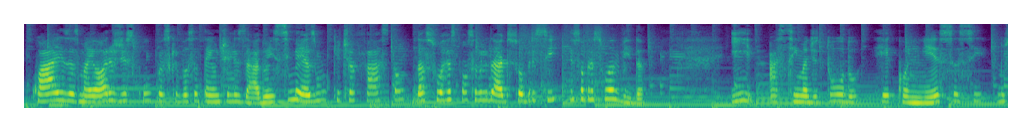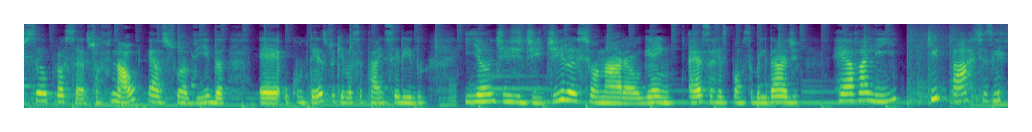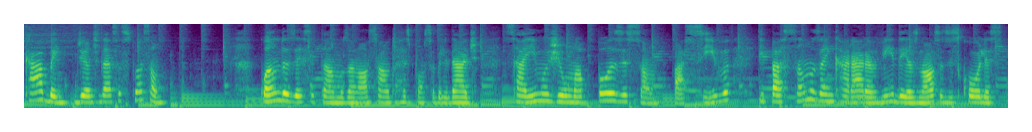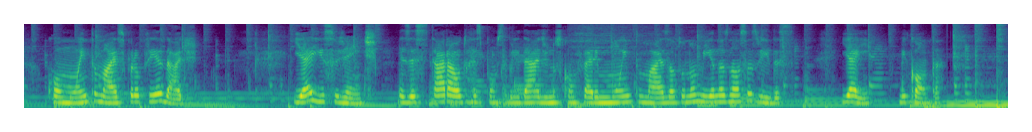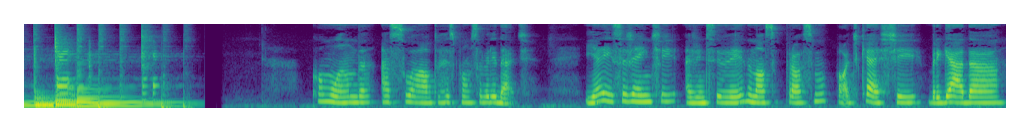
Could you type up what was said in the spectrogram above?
quais as maiores desculpas que você tem utilizado em si mesmo que te afastam da sua responsabilidade sobre si e sobre a sua vida. E, acima de tudo, reconheça-se no seu processo. Afinal, é a sua vida, é, o contexto que você está inserido. E antes de direcionar a alguém essa responsabilidade, reavalie que partes lhe cabem diante dessa situação. Quando exercitamos a nossa autorresponsabilidade, saímos de uma posição passiva e passamos a encarar a vida e as nossas escolhas com muito mais propriedade. E é isso, gente. Exercitar a autorresponsabilidade nos confere muito mais autonomia nas nossas vidas. E aí, me conta. Como anda a sua autorresponsabilidade? E é isso, gente. A gente se vê no nosso próximo podcast. Obrigada!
